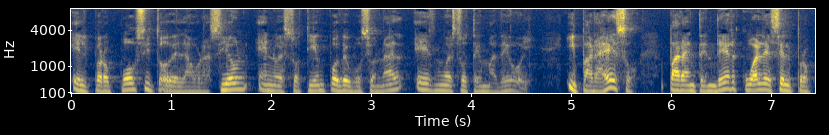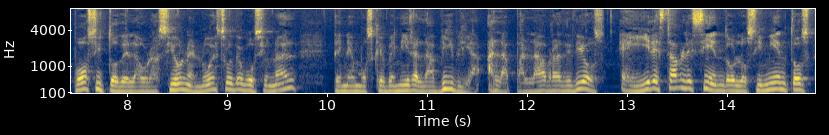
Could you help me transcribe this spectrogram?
el propósito de la oración en nuestro tiempo devocional es nuestro tema de hoy. Y para eso, para entender cuál es el propósito de la oración en nuestro devocional, tenemos que venir a la Biblia, a la palabra de Dios, e ir estableciendo los cimientos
